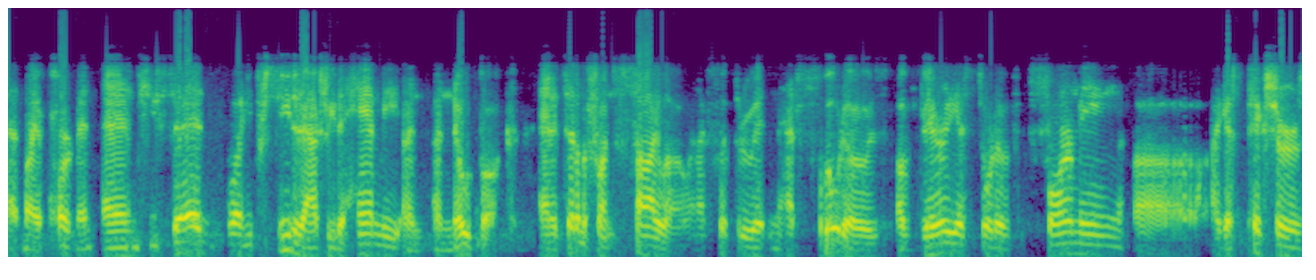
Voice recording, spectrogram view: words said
at my apartment. And he said, well, he proceeded actually to hand me a, a notebook and it said on the front silo and i flipped through it and had photos of various sort of farming uh, i guess pictures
